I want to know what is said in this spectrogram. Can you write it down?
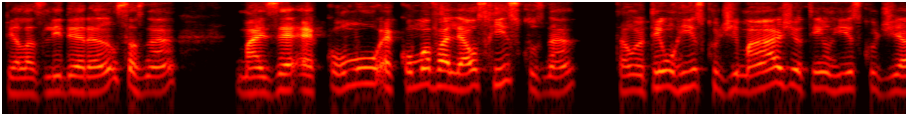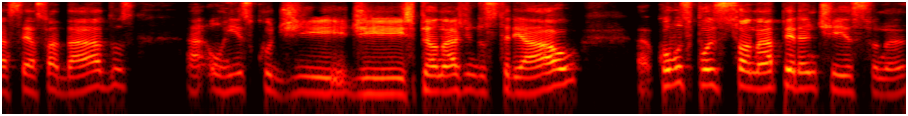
pelas lideranças, né? Mas é, é, como é como avaliar os riscos, né? Então eu tenho um risco de imagem, eu tenho um risco de acesso a dados, um risco de, de espionagem industrial, como se posicionar perante isso, né?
